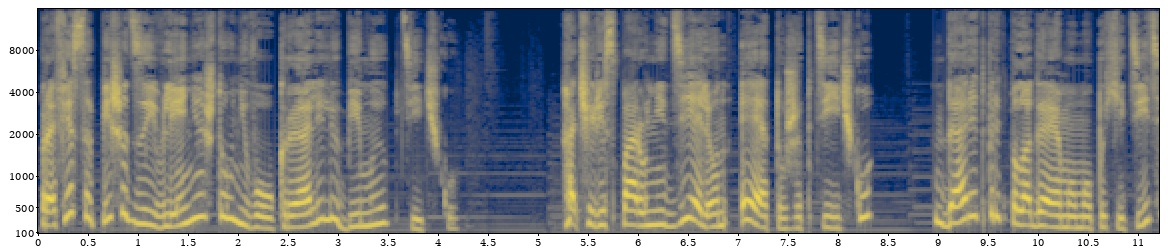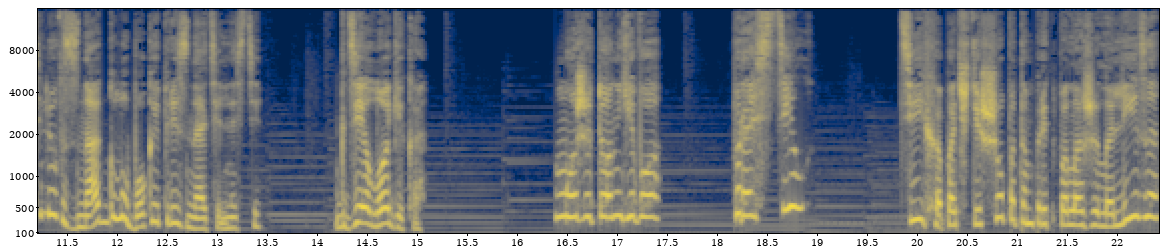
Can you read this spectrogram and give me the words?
Профессор пишет заявление, что у него украли любимую птичку. А через пару недель он эту же птичку дарит предполагаемому похитителю в знак глубокой признательности. Где логика? Может, он его простил? Тихо, почти шепотом предположила Лиза,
